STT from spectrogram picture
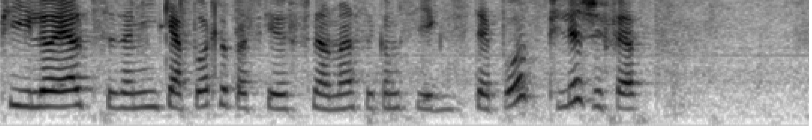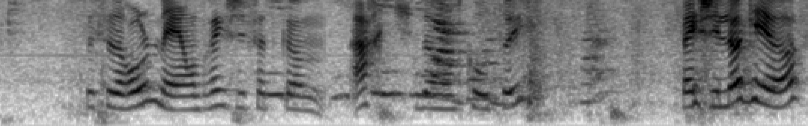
Puis là, elle puis ses amis, ils capotent là, parce que finalement, c'est comme s'il n'existait pas. Puis là, j'ai fait. C'est drôle, mais on dirait que j'ai fait comme arc de l'autre côté. Fait que j'ai logué off.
